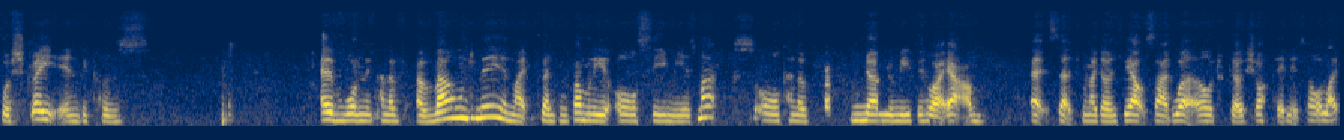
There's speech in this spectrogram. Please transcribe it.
frustrating because everyone kind of around me and like friends and family all see me as Max, all kind of know me for who I am, except when I go into the outside world, go shopping, it's all like,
